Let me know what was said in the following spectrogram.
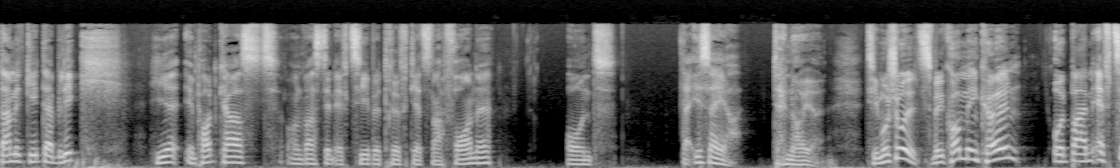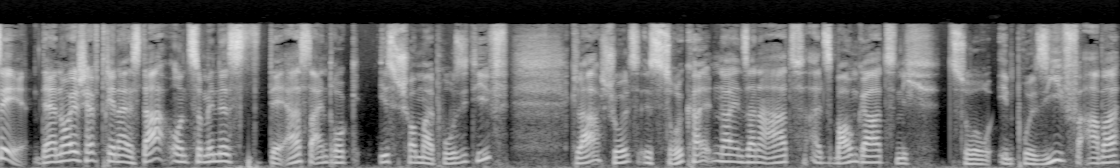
damit geht der Blick hier im Podcast und was den FC betrifft jetzt nach vorne. Und da ist er ja, der neue. Timo Schulz, willkommen in Köln und beim FC. Der neue Cheftrainer ist da und zumindest der erste Eindruck ist schon mal positiv. Klar, Schulz ist zurückhaltender in seiner Art als Baumgart, nicht so impulsiv, aber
